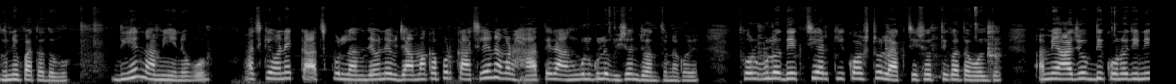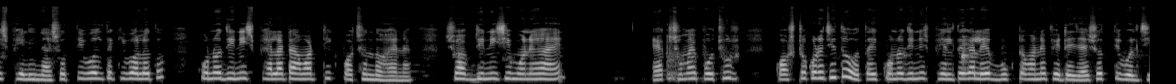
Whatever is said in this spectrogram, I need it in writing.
ধনে পাতা দেবো। দিয়ে নামিয়ে নেব। আজকে অনেক কাজ করলাম। যেমন জামা কাপড় কাচলে না আমার হাতের আঙ্গুলগুলো ভীষণ যন্ত্রণা করে। থোরগুলো দেখছি আর কি কষ্ট লাগছে সত্যি কথা বলতে। আমি আজ অবধি কোনো জিনিস ফেলি না। সত্যি বলতে কি বলো তো কোনো জিনিস ফেলাটা আমার ঠিক পছন্দ হয় না। সব জিনিসই মনে হয় এক সময় প্রচুর কষ্ট করেছি তো, তাই কোনো জিনিস ফেলতে গেলে বুকটা মানে ফেটে যায়, সত্যি বলছি।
